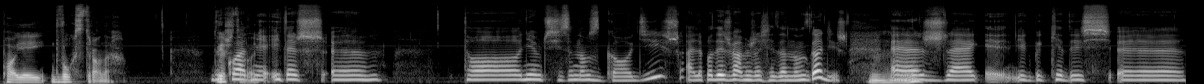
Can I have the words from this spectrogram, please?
po jej dwóch stronach. Wiesz, Dokładnie. I też ym, to nie wiem, czy się ze mną zgodzisz, ale podejrzewam, że się ze mną zgodzisz, Mhm. e, że e, jakby kiedyś e,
